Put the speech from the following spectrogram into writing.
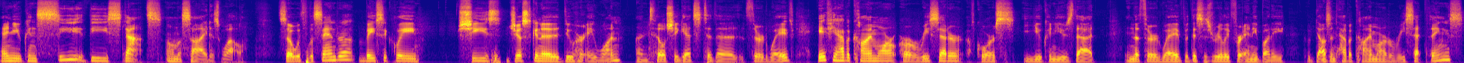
and you can see the stats on the side as well. So with Lysandra, basically, she's just going to do her A1 until she gets to the third wave. If you have a Kymar or a resetter, of course, you can use that in the third wave, but this is really for anybody who doesn't have a Kymar to reset things.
